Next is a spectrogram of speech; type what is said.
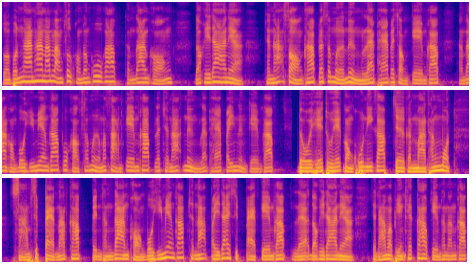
ส่วนผลงาน 5 นัดหลังสุดของทั้งคู่ครับ ทางด้านของด็อกเฮดาเนี่ยชนะ 2 ครับ และเสมอ 1 และแพ้ไป 2 เกมครับ ทางด้านของโบฮีเมียนครับ พวกเขาเสมอมา 3 เกมครับ และชนะ 1 และแพ้ไป 1 เกมครับ โดย Head to Head ของคู่นี้ครับ เจอกันมาทั้งหมด 38 นัดครับ เป็นทางด้านของโบฮีเมียนครับ ชนะไปได้ 18 เกมครับ และด็อกเฮดาเนี่ย ชนะมาเพียงแค่ 9 เกมเท่านั้นครับ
